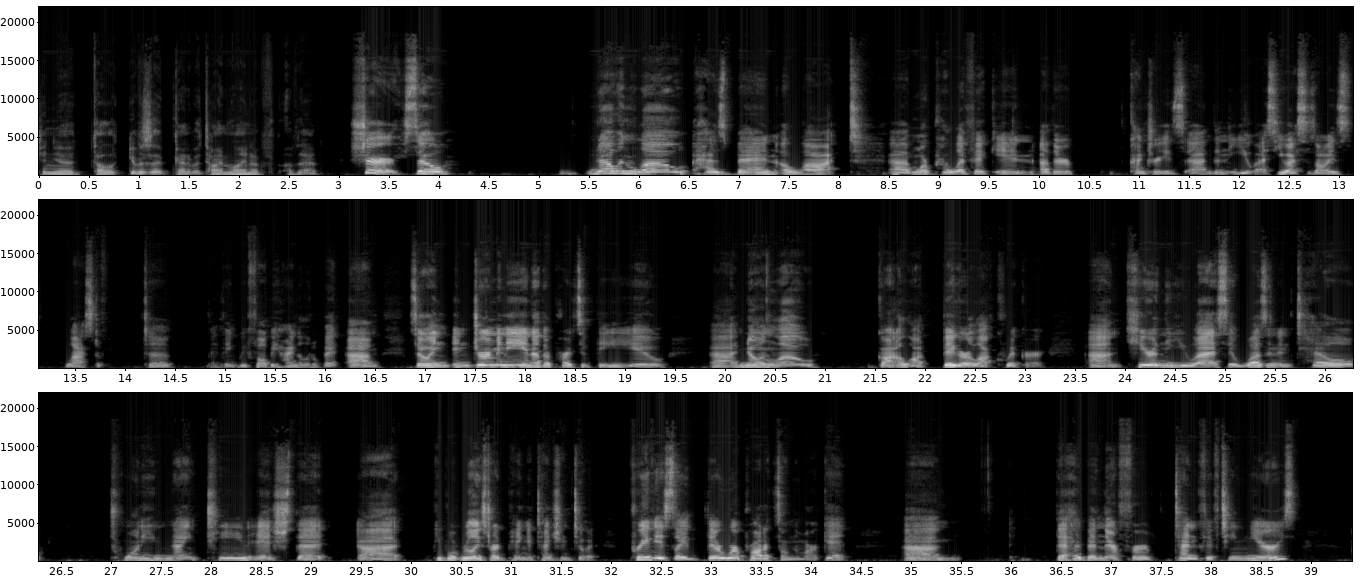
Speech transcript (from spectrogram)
Can you tell, give us a kind of a timeline of, of that? Sure. So no and low has been a lot uh, more prolific in other countries uh, than the U.S. U.S. is always last to I think we fall behind a little bit. Um, so in, in Germany and other parts of the EU, uh, no and low got a lot bigger, a lot quicker. Um, here in the US, it wasn't until 2019 ish that uh, people really started paying attention to it. Previously, there were products on the market um, that had been there for 10, 15 years.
